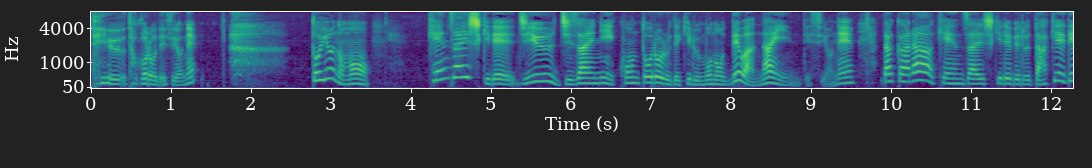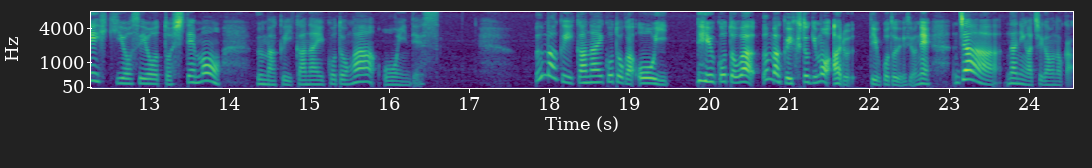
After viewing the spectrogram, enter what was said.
ていうところですよね。というのも健在意識で自由自在にコントロールできるものではないんですよね。だから健在意識レベルだけで引き寄せようとしてもうまくいかないことが多いんです。うまくいかないことが多いっていうことはうまくいく時もあるっていうことですよね。じゃあ何が違うのか。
